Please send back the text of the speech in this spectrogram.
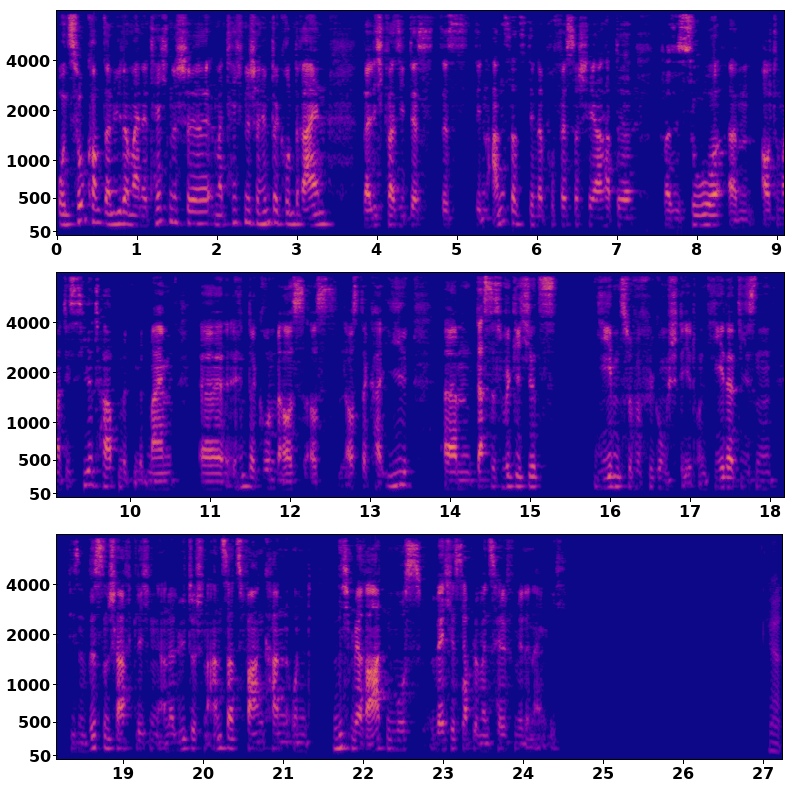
Und so kommt dann wieder meine technische, mein technischer Hintergrund rein, weil ich quasi das, das, den Ansatz, den der Professor Scher hatte, quasi so ähm, automatisiert habe mit, mit meinem äh, Hintergrund aus, aus, aus der KI, ähm, dass es wirklich jetzt jedem zur Verfügung steht und jeder diesen, diesen wissenschaftlichen, analytischen Ansatz fahren kann und nicht mehr raten muss, welche Supplements helfen mir denn eigentlich. Ja,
